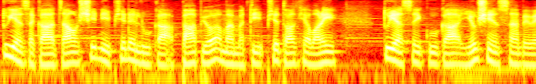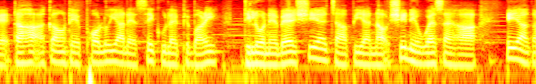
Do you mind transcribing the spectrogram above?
သူ့ရဲ့စကားကြောင့်ရှင်းနေဖြစ်တဲ့လူကဘာပြောရမှမသိဖြစ်သွားခဲ့ပါတယ် သူ့ရဲ့စိတ်ကူးကရုပ်ရှင်ဆန်းပေမဲ့ဒါဟာအကောင့်ထဲဖော်လို့ရတဲ့စိတ်ကူးလည်းဖြစ်ပါတယ်ဒီလိုနဲ့ပဲရှေ့ရကြပြီးရနောက်ရှေ့နေဝက်ဆန်ဟာအေးရက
